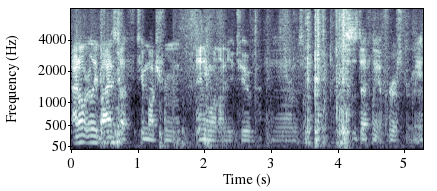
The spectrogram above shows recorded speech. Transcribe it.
I don't really buy stuff too much from anyone on YouTube and this is definitely a first for me.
